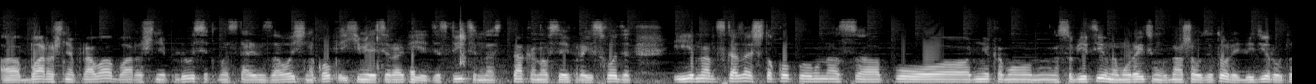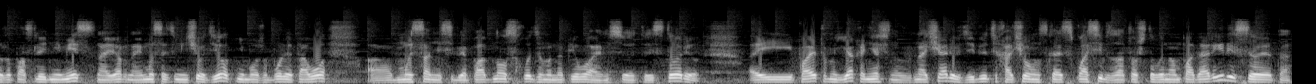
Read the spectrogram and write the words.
А, барышня права, барышня плюсик, мы ставим заочно копы и химиотерапия. Действительно, так оно все и происходит. И надо сказать, что копы у нас а, по некому субъективному рейтингу нашей аудитории лидируют уже последний месяц, наверное, и мы с этим ничего делать не можем. Более того, а, мы сами себе под нос ходим и напиваем всю эту историю. И поэтому я, конечно, в начале, в дебюте хочу вам сказать спасибо за то, что вы нам подарили все это.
